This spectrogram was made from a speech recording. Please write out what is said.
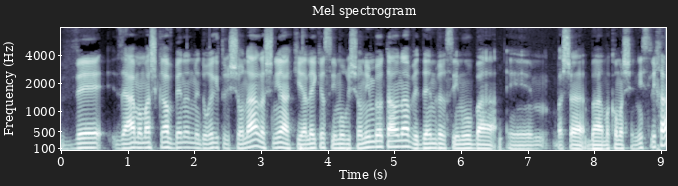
וזה היה ממש קרב בין המדורגת ראשונה לשנייה כי הלייקרס סיימו ראשונים באותה עונה ודנבר סיימו ב, בש, במקום השני סליחה.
